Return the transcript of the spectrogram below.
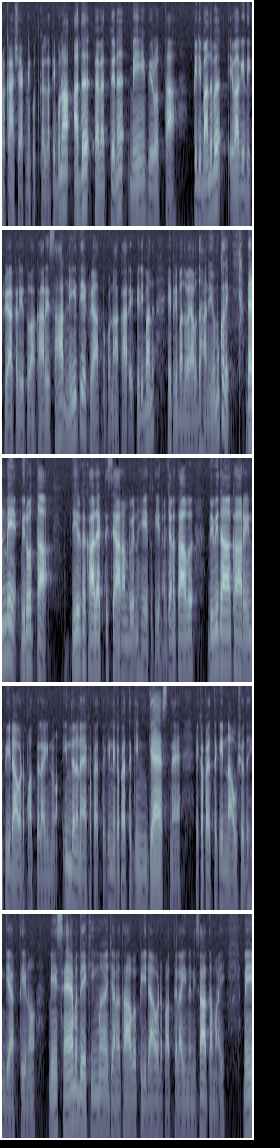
ප්‍රකාශයක් නිකුත් කරලා තිබුණා අද පැවැත්වෙන මේ විරෝධතා පිළිබඳව ඒ වගේ ක්‍රියා කළ යුතු ආකාරය සහ නීතිය ක්‍රියාත්මක වන ආකාරය පිළිබඳ ඒ පිළිබඳව අවධානය යොමු කළේ. දැන් මේ විරෝධතා දීර්ඝ කාලයක් තිස්සේ ආරම්භ වෙන හේතු තියෙනවා. ජනතාව විවිධාකාරයෙන් පීඩාවට පත් වෙලා ඉන්නවා. ඉන්ධන නැහැ එක පැත්තකින්, එක පැත්තකින් ගෑස් නැහැ, එක පැත්තකින් ඖෂධ හිඟයක් තියෙනවා. මේ සෑම දෙයකින්ම ජනතාව පීඩාවට පත් වෙලා ඉන්න නිසා තමයි මේ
